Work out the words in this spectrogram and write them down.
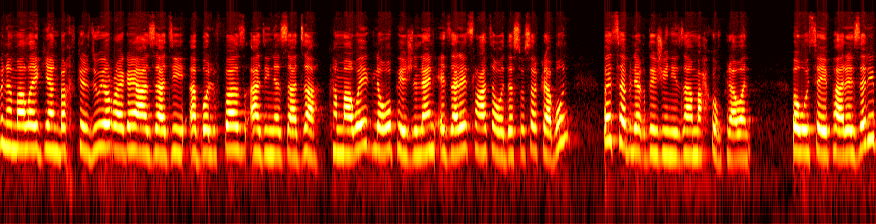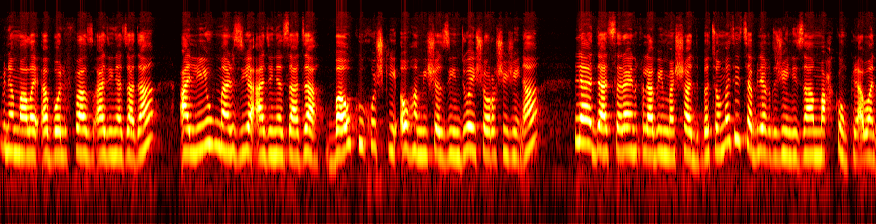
بنەماڵەی گیانبەختکردووی ڕێگای ئازادی، ئەبۆلفەزڵ ئادینەزادە، کە ماوەیەک لەوە پێش لەلایەن ئێدارەی ئیتڵاعاتەوە دەستبەسەر کرابوون، بە تەبلیغ دژی نیزام مەحکووم کراون. بە وتەی پارێزەری بنەماڵەی ئەبۆلفەزڵ ئادینەزادە، عەلی و مەرزیە ئادینەزادە، باوک و خوشکی ئەو هەمیشە زیندووەی شۆڕشی ژینا، لە دادسەرای ئینقلابی مەشهەد بە تۆمەتی تەبلیغ دژی نیزام مەحکووم کراون.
